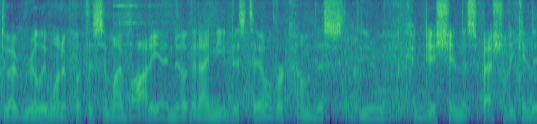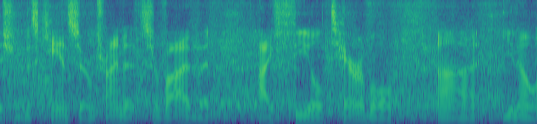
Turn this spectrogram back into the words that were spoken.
do I really want to put this in my body? I know that I need this to overcome this, you know, condition, the specialty condition or this cancer. I'm trying to survive, but I feel terrible. Uh, you know,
